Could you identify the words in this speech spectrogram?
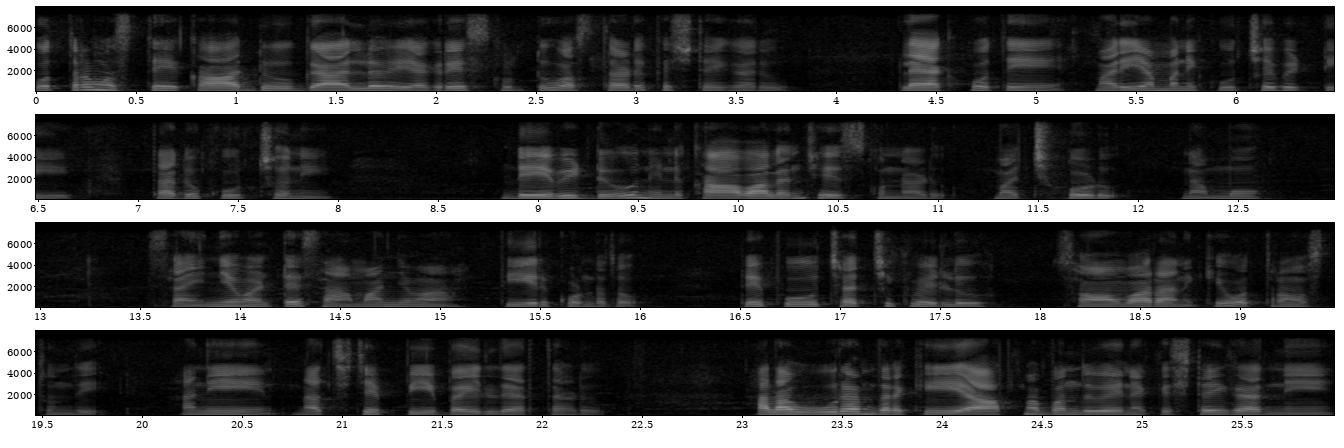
ఉత్తరం వస్తే కార్డు గాల్లో ఎగరేసుకుంటూ వస్తాడు కిష్టయ్య గారు. లేకపోతే మరియమ్మని కూర్చోబెట్టి తను కూర్చొని డేవిడ్ నిన్ను కావాలని చేసుకున్నాడు. మర్చిపోడు. నమ్ము. సైన్యం అంటే సామాన్యమా? తీరుకుండదు. రేపు చర్చికి వెళ్ళు. సోమవారానికి ఉత్తరం వస్తుంది అని నచ్చచెప్పి బయలుదేరతాడు. అలా ఊరందరికీ ఆత్మబంధువైన కిష్టయ్య గారిని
